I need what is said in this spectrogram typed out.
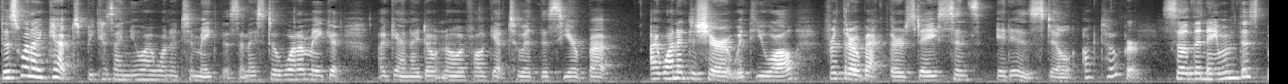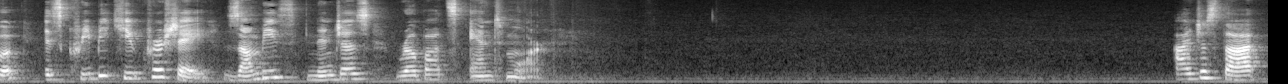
this one I kept because I knew I wanted to make this and I still want to make it. Again, I don't know if I'll get to it this year, but I wanted to share it with you all for Throwback Thursday since it is still October. So the name of this book is Creepy Cute Crochet, Zombies, Ninjas, Robots, and More. I just thought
